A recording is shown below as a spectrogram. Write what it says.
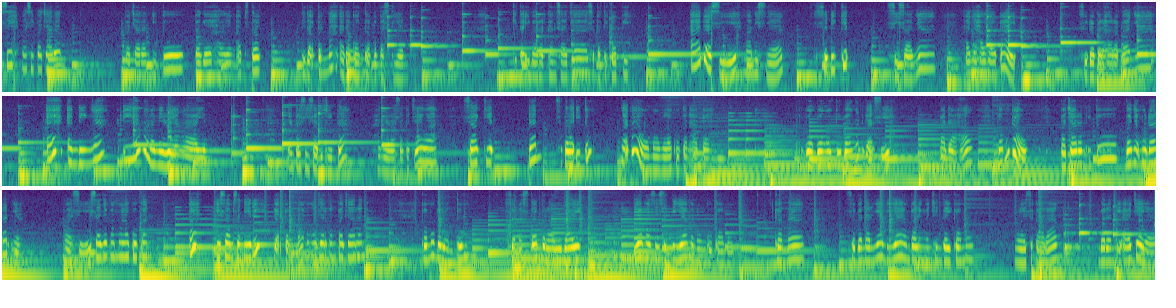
sih masih pacaran? Pacaran itu bagai hal yang abstrak, tidak pernah ada kontrak kepastian. Kita ibaratkan saja seperti kopi. Ada sih manisnya, sedikit. Sisanya hanya hal-hal pahit. Sudah berharap banyak, eh endingnya dia malah milih yang lain. Tersisa di kita hanya rasa kecewa, sakit, dan setelah itu nggak tahu mau melakukan apa. Buang-buang waktu banget gak sih? Padahal kamu tahu pacaran itu banyak mudaratnya. Masih saja kamu lakukan. Toh Islam sendiri gak pernah mengajarkan pacaran. Kamu beruntung, semesta terlalu baik. Dia masih setia menunggu kamu. Karena sebenarnya dia yang paling mencintai kamu. Mulai sekarang, berhenti aja ya.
